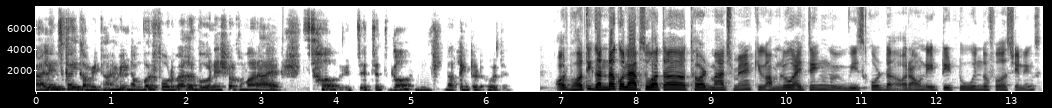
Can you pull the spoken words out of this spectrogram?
बैलेंस का ही कमी था। आई मीन नंबर 4 में अगर भुवनेश्वर कुमार आए so it's it's it's gone nothing to do with और बहुत ही गंदा कोलैप्स हुआ था थर्ड मैच में, कि हम लोग I think we scored around 82 in the first innings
